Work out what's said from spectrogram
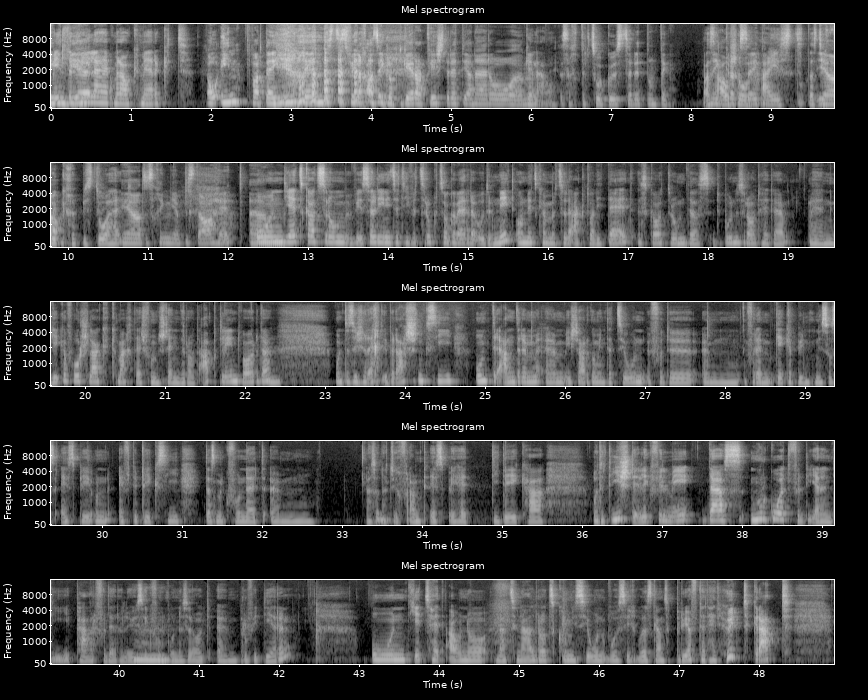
Mittlerweile hat man auch gemerkt, Auch in der Partei intern, dass das vielleicht... Also ich glaube, der Gerhard Pfister hat ja auch ähm, Genau. sich dazu geäussert und dann was auch schon gesagt, heisst, dass das Ja. wirklich etwas zu tun hat. Ja, dass irgendwie etwas da hat. Ähm, Und jetzt geht es darum, soll die Initiative zurückgezogen werden oder nicht. Und jetzt kommen wir zu der Aktualität. Es geht darum, dass der Bundesrat hat einen- einen Gegenvorschlag gemacht hat, der ist vom Ständerat abgelehnt worden. Und das ist recht überraschend gewesen. Unter anderem ähm, ist die Argumentation von, der, ähm, von dem Gegenbündnis aus SP und FDP gewesen, dass man gefunden hat, ähm, also natürlich vor allem die SP hat die Idee gehabt, oder die Einstellung vielmehr, dass nur gut verdienende Paar von dieser Lösung vom Bundesrat ähm, profitieren. Und jetzt hat auch noch die Nationalratskommission, wo sich wo das Ganze geprüft hat, hat heute gerade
